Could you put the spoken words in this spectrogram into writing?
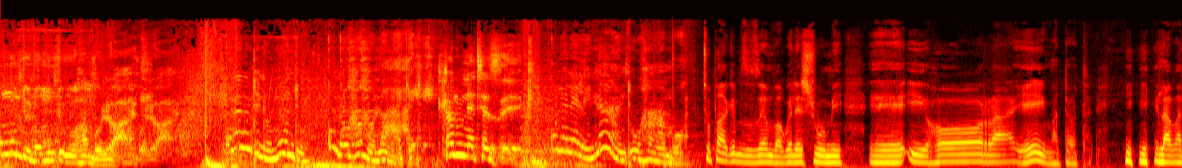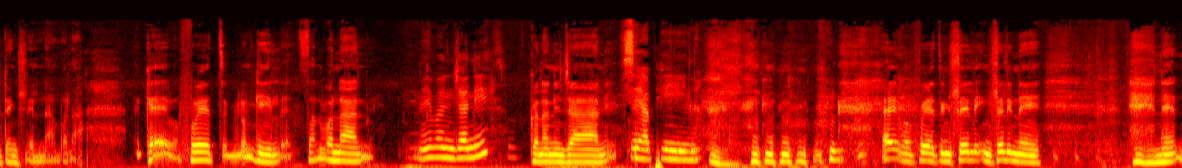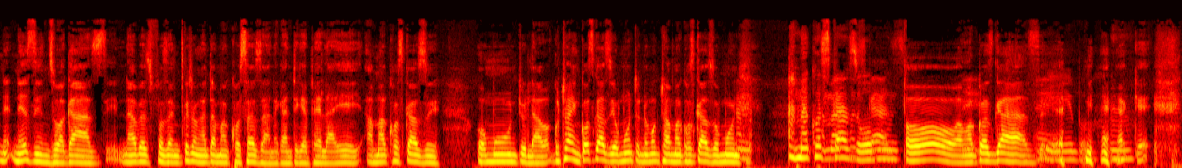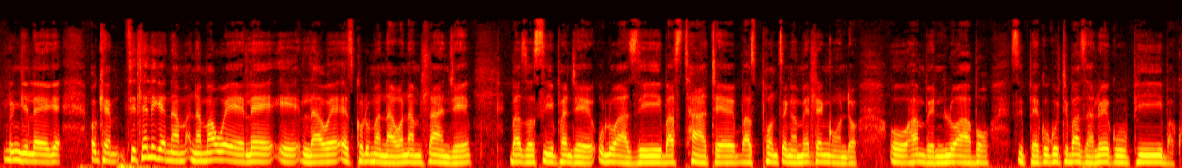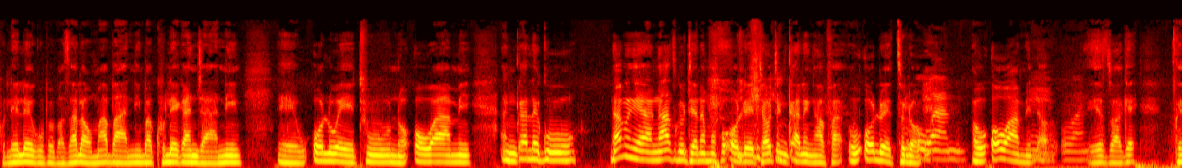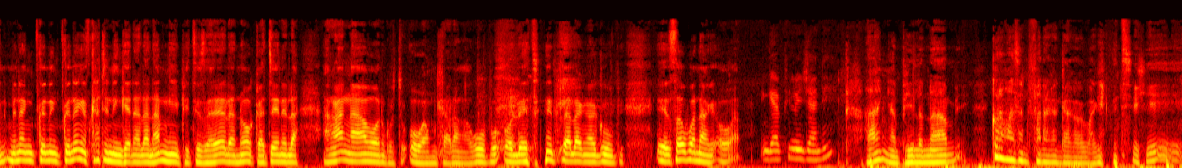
umuntu nomuntu nohambo lwakhe. Umuntu nomuntu unohambo lwakhe. Hlala unethezeke. Ulalele nantu uhambo. Tupac imzuzu emva kweleshumi eh ihora hey madoda. Labantu engihleli nabo la. Okay mfowethu kulungile. Sanibonani. Yebo njani? khona ninjani Siyaphila. hey mfowethu ngihleli ngihleli ne- nezinzwakazi nabe sifazane cishe ngathi amakhosazana kanti ke phela hey amakhosikazi omuntu lawa kuthiwa inkosikazi yomuntu noma kuthiwa amakhosikazi omuntu Amakhosikazi womuntu. Oh, amakhosikazi. Yebo. Okay. Kulungileke. Okay, sihleli ke nam- namawele eh, lawe esikhuluma nawo namhlanje bazosipha nje ulwazi basithathe basiphonse ngamehlo engqondo ohambeni lwabo. Sibheka ukuthi bazalwe kuphi bakhulelwe kuphi bazala umabani bakhule kanjani eh olwethu no owami angiqale ku nami ngiyangazi ukuthi yena mufu olwethu awuthi ngiqale ngapha u- olwethu lo? Owami. Oh, owami Eh, lo owami. yezwa ke Gcina- mina ngicine ngicine ngesikhathi ningena la nami ngiphithizelela no gatene la. Angangabona ukuthi owami uhlala ngakuphi olwethu uhlala ngakuphi. Eh sawubona ke owami Ngiyaphila njani? hayi ngiyaphila nami. Kodwa mase nifana kangaka bakithi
